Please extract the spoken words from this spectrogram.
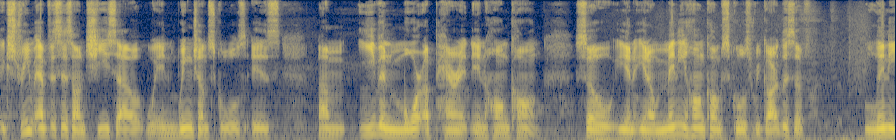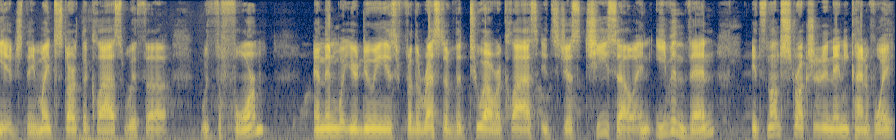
extreme emphasis on chi sao in Wing Chun schools is um, even more apparent in Hong Kong. So you know, you know, many Hong Kong schools, regardless of lineage, they might start the class with uh, with the form, and then what you're doing is for the rest of the two-hour class, it's just chi sao, and even then, it's not structured in any kind of way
